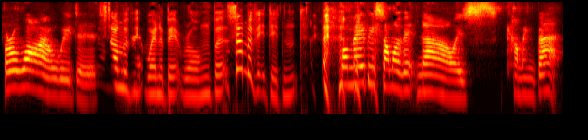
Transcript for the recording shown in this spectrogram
for a while, we did. Some of it went a bit wrong, but some of it didn't. well, maybe some of it now is coming back.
